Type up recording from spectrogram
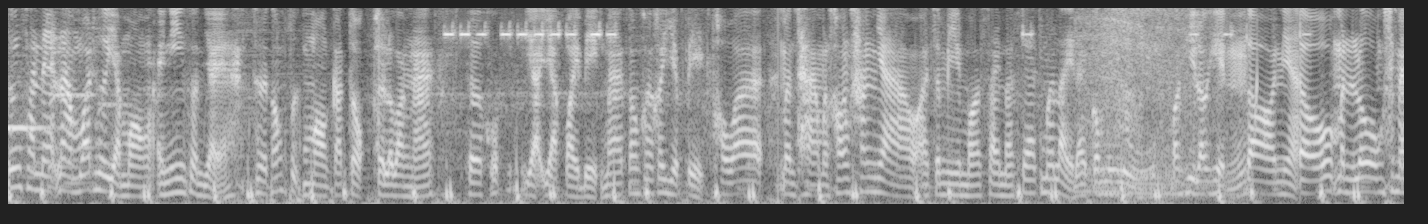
ซึ่งฉันแนะนำว่าเธออย่ามองไอ้นี่ส่วนใหญ่ เธอต้องฝึกมองกระจก เธอระวังนะ เธออย่าอย่าปล่อยเบรกมาก ต้องค่อยๆเหยียบเบรก เพราะว่ามันทางมันค่อนข้างยาว อาจจะมีมอเตอร์ไซค์มาแทรกเมื่อไหร่ได้ก็ไม่รู้ บางทีเราเห็นจอเนี่ยแล้วมันโล่งใช่ไหม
